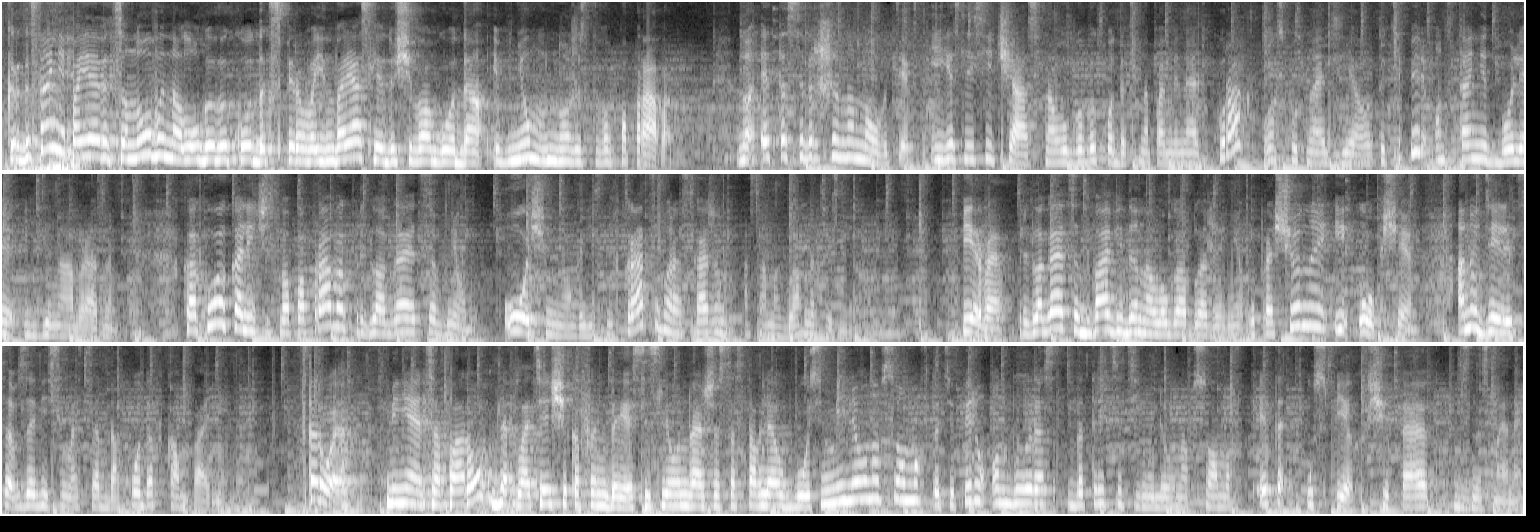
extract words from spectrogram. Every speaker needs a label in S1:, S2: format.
S1: В Кыргызстане появится новый налоговый кодекс с 1 января следующего года, и в нем множество поправок. Но это совершенно новый текст. И если сейчас налоговый кодекс напоминает курак, лоскутное одеяло, то теперь он станет более единообразным. Какое количество поправок предлагается в нем? Очень много. Если вкратце, мы расскажем о самых главных из них. Первое. Предлагается два вида налогообложения – упрощенное и общее. Оно делится в зависимости от доходов компании. Второе. Меняется порог для плательщиков НДС. Если он раньше составлял 8 миллионов сомов, то теперь он вырос до 30 миллионов сомов. Это успех, считают бизнесмены.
